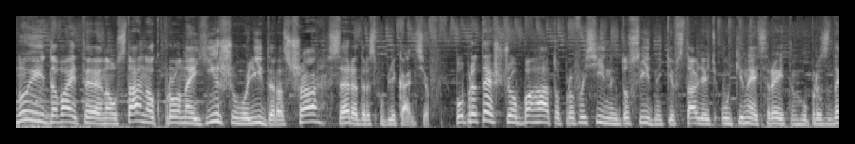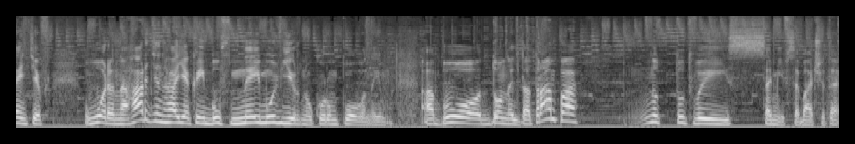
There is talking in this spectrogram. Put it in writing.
Ну і давайте наостанок про найгіршого лідера США серед республіканців. Попри те, що багато професійних дослідників ставлять у кінець рейтингу президентів Уоррена Гардінга, який був неймовірно корумпованим, або Дональда Трампа. Ну тут ви самі все бачите.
